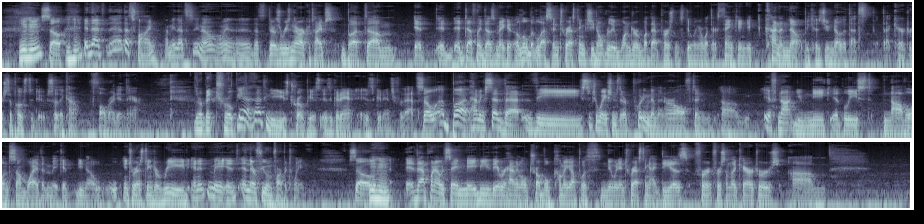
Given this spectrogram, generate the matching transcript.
So, and that eh, that's fine. I mean, that's you know, I mean, uh, that's there's a reason they're archetypes, but um, it, it it definitely does make it a little bit less interesting because you don't really wonder what that person's doing or what they're thinking. You kind of know because you know that that's what that character is supposed to do. So they kind of fall right in there. They're a bit tropey. Yeah, I think you use tropey is, is a good an- is a good answer for that. So, uh, but having said that, the situations they're putting them in are often, um, if not unique, at least novel in some way that make it you know interesting to read, and it may it, and they're few and far between. So at that point, I would say maybe they were having a little trouble coming up with new and interesting ideas for for some of the characters. Um,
